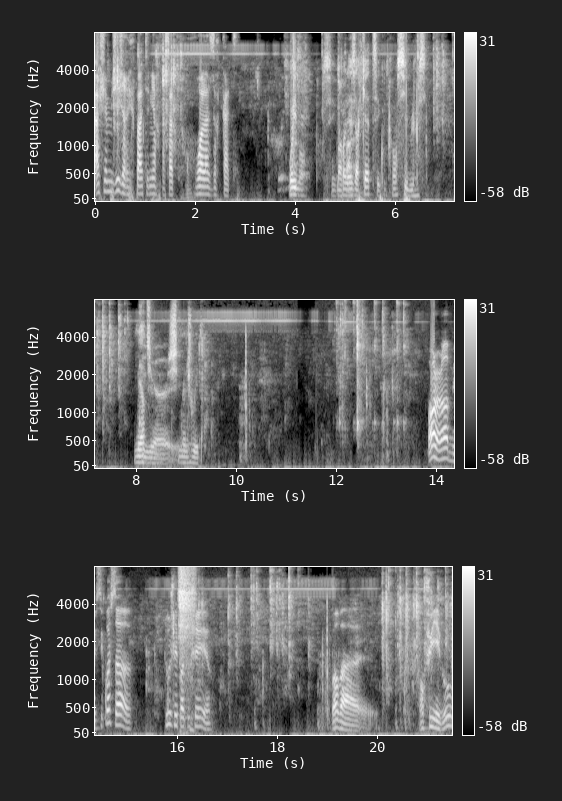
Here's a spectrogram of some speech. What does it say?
HMG j'arrive pas à tenir face à 3 laser 4. Oui, bon. C'est Bon, pour enfin. les arcades, c'est compréhensible aussi. Merde, euh, j'ai mal joué là. Oh là là, mais c'est quoi ça? Tout, je l'ai pas touché? Bon bah. euh, Enfuyez-vous,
